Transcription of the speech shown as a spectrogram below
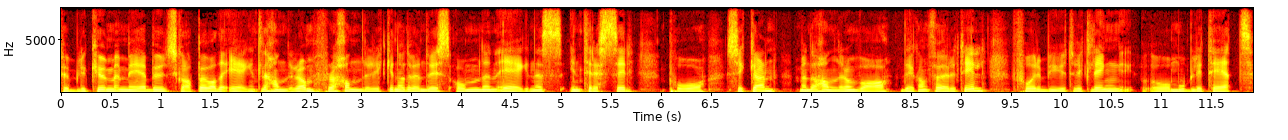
publikum, med budskapet, hva det egentlig handler om. For det handler ikke nødvendigvis om den egnes interesser på sykkelen, men det handler om hva det kan føre til for byutvikling og mobilitet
